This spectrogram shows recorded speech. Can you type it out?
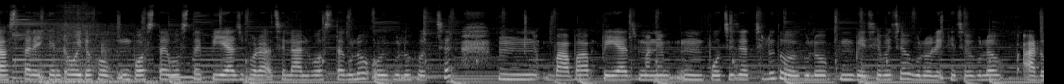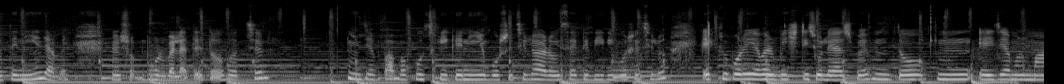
রাস্তার এখানটা, ওই দেখো, বস্তায় বস্তায় পেঁয়াজ ভরা আছে, লাল বস্তাগুলো, ওইগুলো হচ্ছে। বাবা পেঁয়াজ মানে পচে যাচ্ছিল তো, ওইগুলো বেছে বেছে ওগুলো রেখেছে, ওগুলো আড়তে নিয়ে যাবে ভোরবেলাতে। তো হচ্ছে যে বাবা পুচকিকে নিয়ে বসেছিল আর ওই সাইডে দিদি বসেছিল, একটু পরেই আবার বৃষ্টি চলে আসবে। তো এই যে আমার মা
